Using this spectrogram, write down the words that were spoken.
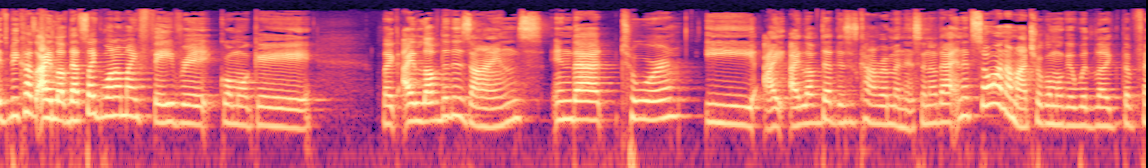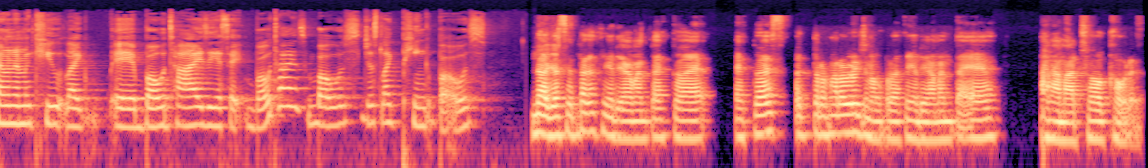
it's because I love that's like one of my favorite como que like I love the designs in that tour. Y I I love that this is kind of reminiscent of that, and it's so anamacho como que with like the feminine cute like eh, bow ties. Y ese bow ties, bows, just like pink bows. No, yo siento que definitivamente esto es, esto es Héctor Mal original, pero definitivamente es Anamacho coded.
